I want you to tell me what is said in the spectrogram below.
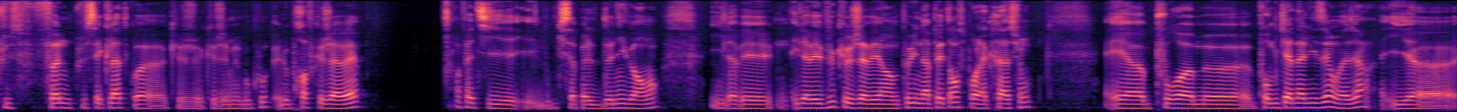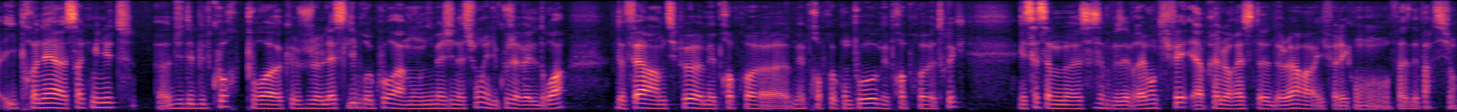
plus fun, plus éclate, quoi, que, j'aimais beaucoup. Et le prof que j'avais, en fait, il, qui s'appelle Denis Gormand, il avait, il avait vu que j'avais un peu une appétence pour la création. Et euh, pour, euh, me, pour me canaliser, on va dire, il, euh, il prenait 5 minutes du début de cours pour que je laisse libre cours à mon imagination. Et du coup, j'avais le droit de faire un petit peu mes propres, mes propres compos, mes propres trucs. Et ça ça me, faisait vraiment kiffer. Et après, le reste de l'heure, euh, il fallait qu'on fasse des partitions.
